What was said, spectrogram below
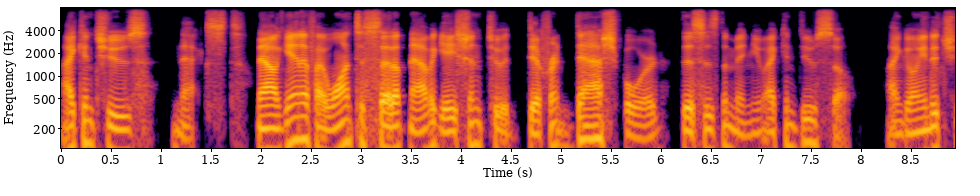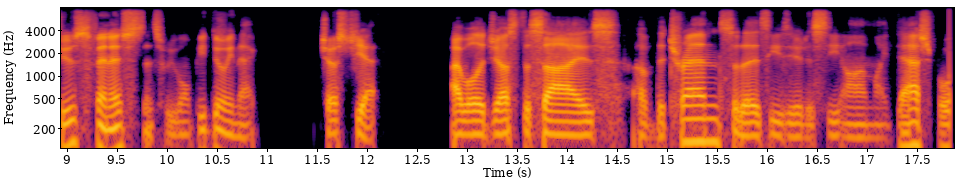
I can choose next. Now again, if I want to set up navigation to a different dashboard, this is the menu I can do so. I'm going to choose finish since we won't be doing that just yet. I will adjust the size of the trend so that it's easier to see on my dashboard.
